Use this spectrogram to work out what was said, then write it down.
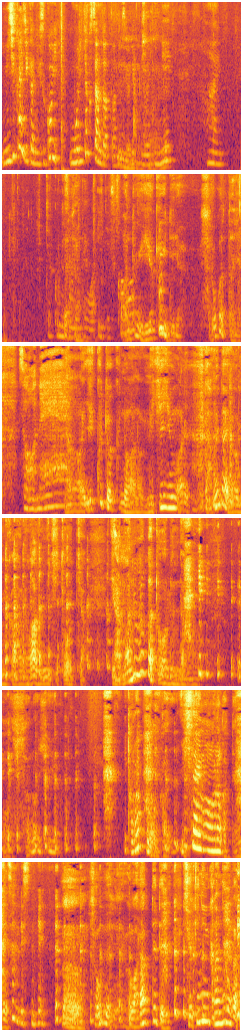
短い時間にすごい盛りだくさんだったんですよね、うんこの日ね。はい。じゃあ久美さんの方はいいですか？すごかったじゃん。そうね。行く時のあの道順あれダメだよ三河のあの道通っちゃ。山の中通るんだもん。恐ろしいよトラックなんか一台も合わなかったよね。そうですね。うんそうですね。笑ってて責任感じなかった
